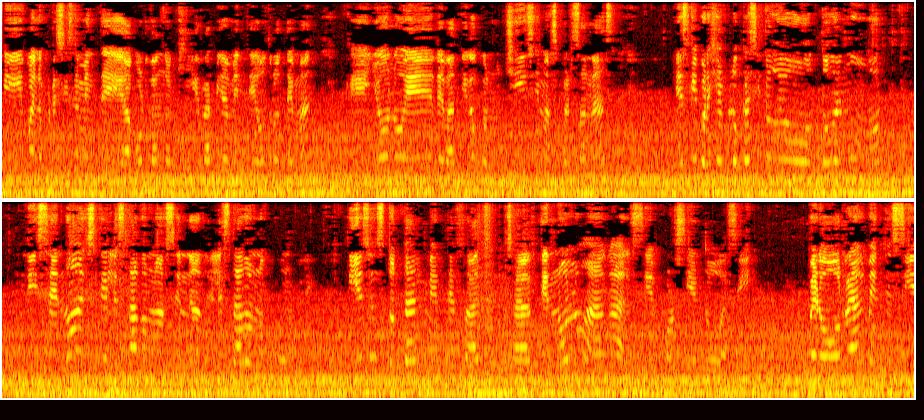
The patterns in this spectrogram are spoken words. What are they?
y bueno, precisamente abordando aquí rápidamente otro tema que yo lo he debatido con muchísimas personas, es que por ejemplo casi todo, todo el mundo dice, no, es que el Estado no hace nada, el Estado no cumple. Y eso es totalmente falso, o sea, que no lo haga al 100% así, pero realmente sí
